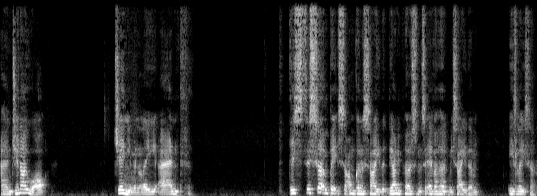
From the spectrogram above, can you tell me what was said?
And you know what? Genuinely, and there's, there's certain bits that I'm going to say that the only person that's ever heard me say them is Lisa.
